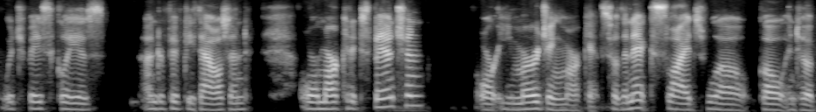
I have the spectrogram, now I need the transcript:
which basically is under 50,000 or market expansion or emerging markets. So the next slides will go into a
